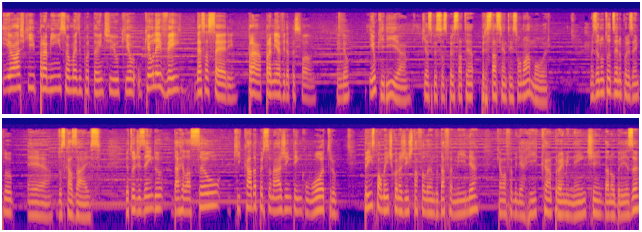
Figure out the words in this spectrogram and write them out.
e- eu acho que pra mim isso é o mais importante, o que eu, o que eu levei dessa série pra, pra minha vida pessoal. Entendeu? Eu queria que as pessoas prestassem, prestassem atenção no amor. Mas eu não tô dizendo, por exemplo, é, dos casais. Eu tô dizendo da relação que cada personagem tem com o outro, principalmente quando a gente tá falando da família, que é uma família rica, proeminente, da nobreza,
